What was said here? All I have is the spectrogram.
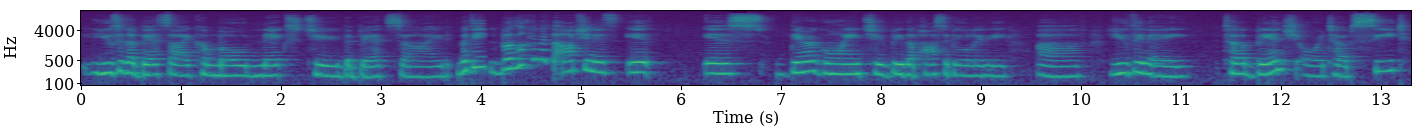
using a bedside commode next to the bedside. But the, but looking at the option is it is there going to be the possibility of using a tub bench or a tub seat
